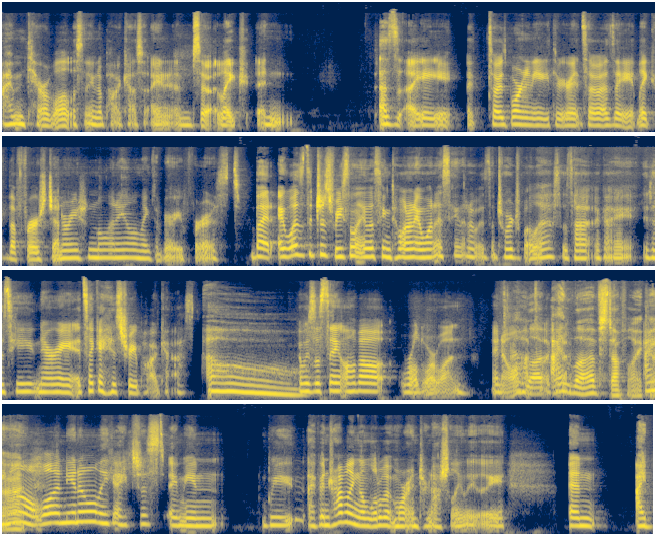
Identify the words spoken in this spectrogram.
I'm terrible at listening to podcasts. I am so like and as a so I was born in 83, right? So as a like the first generation millennial, like the very first. But I was just recently listening to one and I want to say that it was the George Willis. Is that a guy? Does he narrate? It's like a history podcast. Oh, I was listening all about World War One. I. know I I'll have to love, I love stuff like that. I know. Well, and you know, like I just, I mean, we, I've been traveling a little bit more internationally lately, and I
